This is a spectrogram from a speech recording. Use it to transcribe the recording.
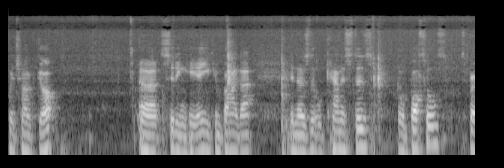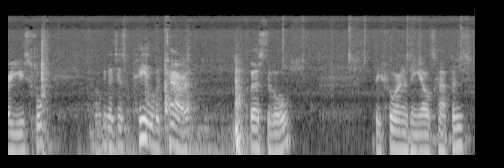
which I've got uh, sitting here. You can buy that in those little canisters or bottles. It's very useful. I'm going to just peel the carrot first of all before anything else happens.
